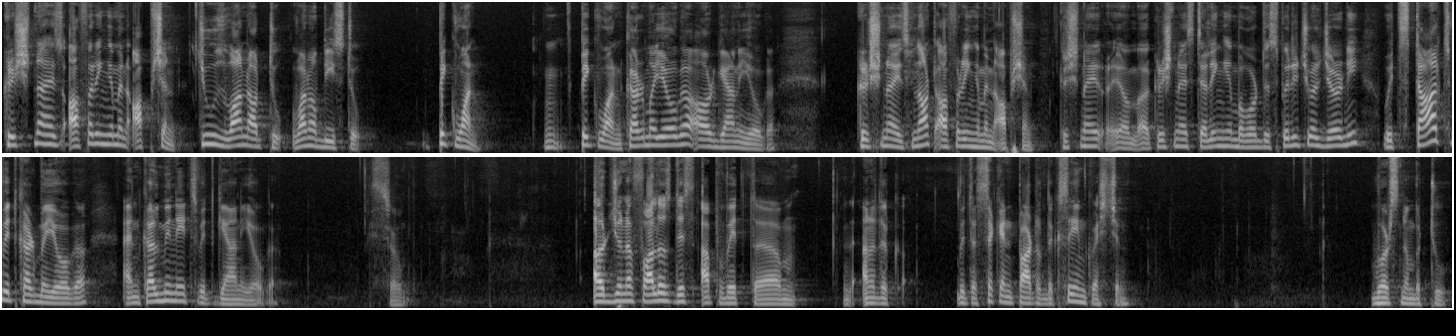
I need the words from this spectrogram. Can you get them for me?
Krishna is offering him an option. Choose one or two, one of these two. Pick one. Hmm. Pick one, karma yoga or jnana yoga. Krishna is not offering him an option. Krishna, um, uh, Krishna is telling him about the spiritual journey, which starts with karma yoga and culminates with jnana yoga. So Arjuna follows this up with um, another, with the second part of the same question. Verse number two.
